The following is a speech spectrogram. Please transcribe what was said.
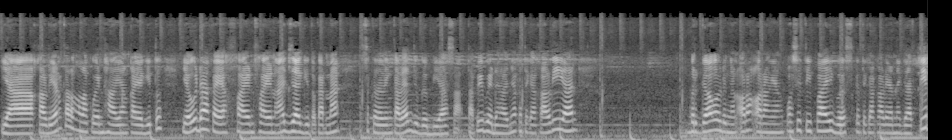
Ya kalian kalau ngelakuin hal yang kayak gitu ya udah kayak fine fine aja gitu. Karena sekeliling kalian juga biasa. Tapi beda halnya ketika kalian bergaul dengan orang-orang yang positif vibes ketika kalian negatif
